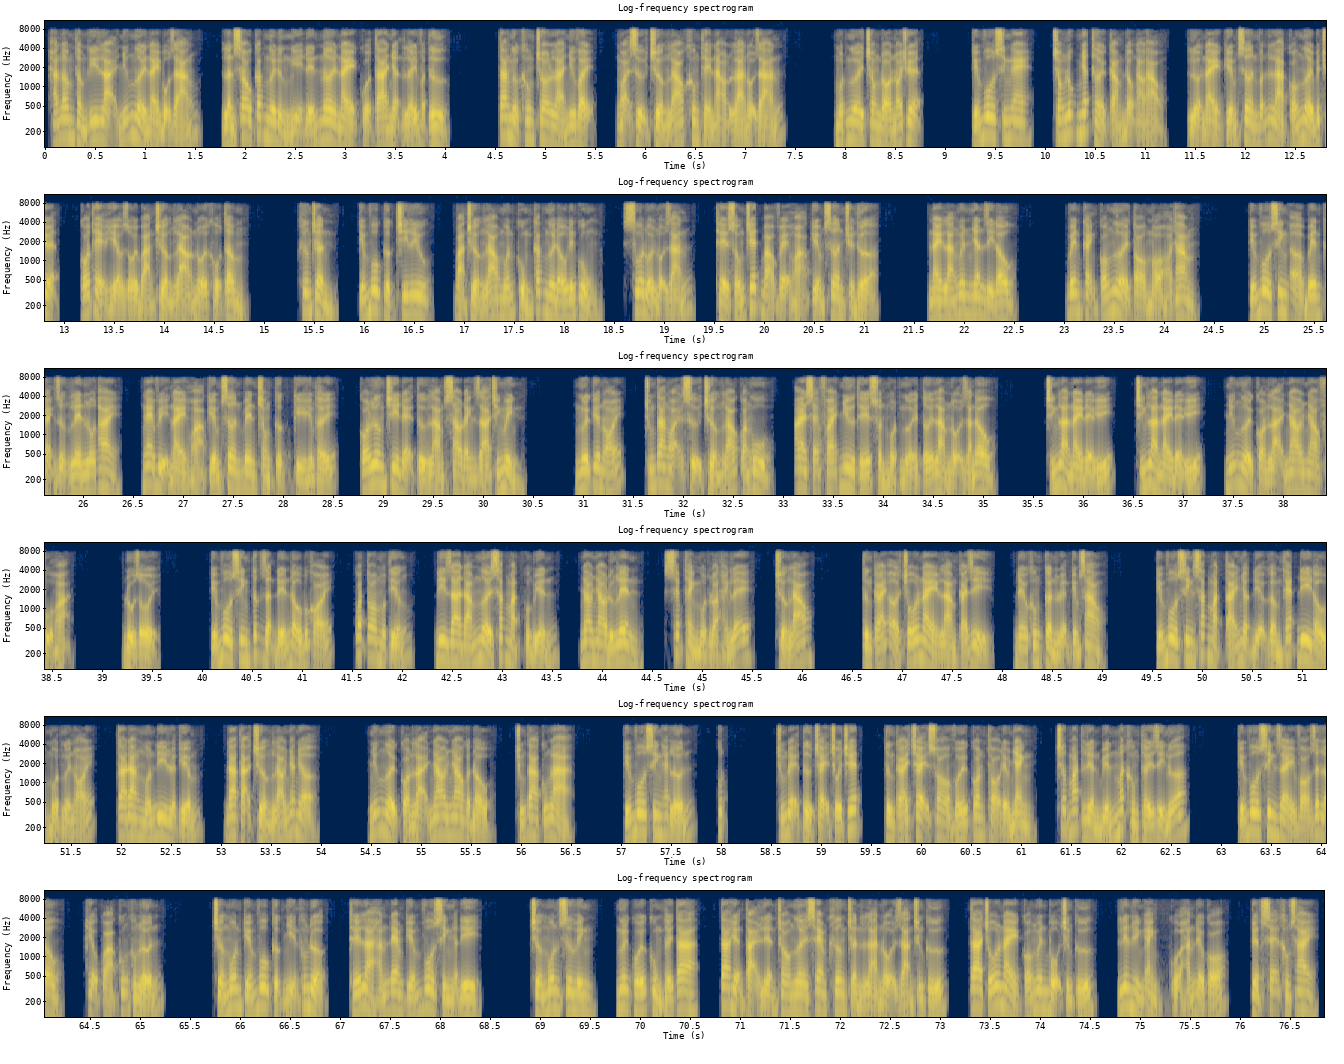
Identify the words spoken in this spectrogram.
Hắn âm thầm ghi lại những người này bộ dáng, lần sau các ngươi đừng nghĩ đến nơi này của ta nhận lấy vật tư. Ta ngược không cho là như vậy, ngoại sự trưởng lão không thể nào là nội gián một người trong đó nói chuyện. Kiếm vô sinh nghe, trong lúc nhất thời cảm động ảo ảo, lửa này kiếm sơn vẫn là có người biết chuyện, có thể hiểu rồi bản trưởng lão nỗi khổ tâm. Khương trần, kiếm vô cực chi lưu, bản trưởng lão muốn cùng các ngươi đấu đến cùng, xua đổi nội gián, thể sống chết bảo vệ hỏa kiếm sơn truyền thừa. Này là nguyên nhân gì đâu? Bên cạnh có người tò mò hỏi thăm. Kiếm vô sinh ở bên cạnh dựng lên lỗ thai, nghe vị này hỏa kiếm sơn bên trong cực kỳ hiếm thấy, có lương tri đệ tử làm sao đánh giá chính mình? Người kia nói, chúng ta ngoại sự trưởng lão quá ngu, ai sẽ phái như thế xuẩn một người tới làm nội gián đâu? Chính là này để ý chính là này để ý, những người còn lại nhao nhao phụ họa. Đủ rồi. Kiếm vô sinh tức giận đến đầu bốc khói, quát to một tiếng, đi ra đám người sắc mặt của biến, nhao nhao đứng lên, xếp thành một loạt hành lễ, trưởng lão, từng cái ở chỗ này làm cái gì, đều không cần luyện kiếm sao? Kiếm vô sinh sắc mặt tái nhợt địa gầm thét đi đầu một người nói, ta đang muốn đi luyện kiếm, đa tạ trưởng lão nhắc nhở. Những người còn lại nhao nhao gật đầu, chúng ta cũng là. Kiếm vô sinh hét lớn, cút. Chúng đệ tử chạy chối chết, từng cái chạy so với con thỏ đều nhanh trước mắt liền biến mất không thấy gì nữa. Kiếm vô sinh dày vò rất lâu, hiệu quả cũng không lớn trường môn kiếm vô cực nhịn không được, thế là hắn đem kiếm vô sinh nhận đi. Trường môn sư minh ngươi cuối cùng thấy ta ta hiện tại liền cho ngươi xem khương trần là nội gián chứng cứ, ta chỗ này có nguyên bộ chứng cứ, liên hình ảnh của hắn đều có, tuyệt sẽ không sai.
